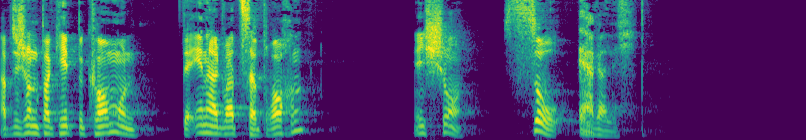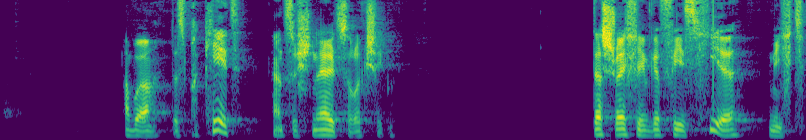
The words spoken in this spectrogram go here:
Habt ihr schon ein Paket bekommen und der Inhalt war zerbrochen? Ich schon. So ärgerlich. Aber das Paket kannst du schnell zurückschicken das schwächere Gefäß hier nicht.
